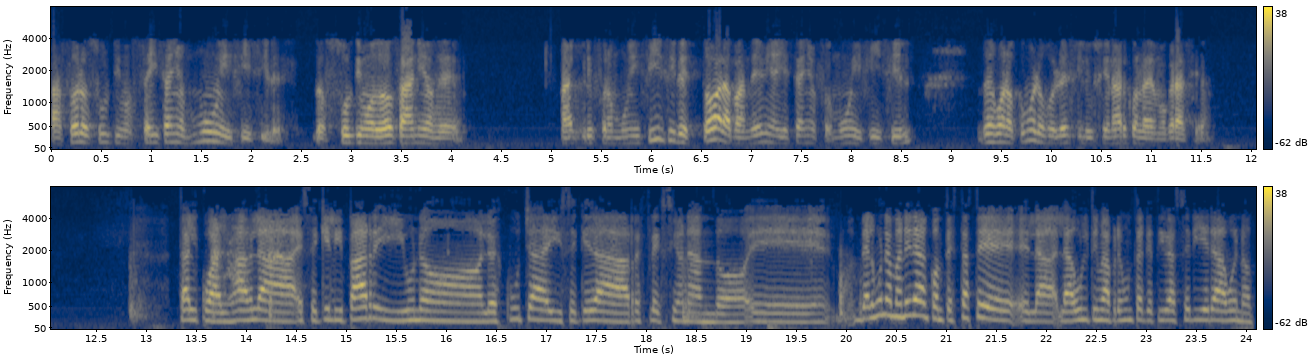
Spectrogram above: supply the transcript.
pasó los últimos seis años muy difíciles. Los últimos dos años de Macri fueron muy difíciles, toda la pandemia y este año fue muy difícil. Entonces, bueno, ¿cómo los volvés a ilusionar con la democracia? Tal cual, habla Ezequiel Ipar y uno lo escucha y se queda reflexionando. Eh, de alguna manera contestaste eh, la, última pregunta que te iba a hacer y era, bueno,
